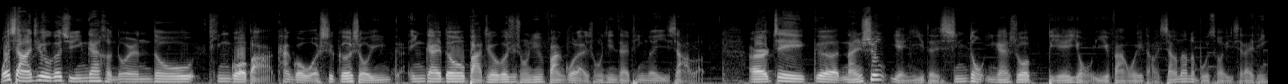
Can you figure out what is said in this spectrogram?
我想啊，这首歌曲应该很多人都听过吧，看过《我是歌手》，应应该都把这首歌曲重新翻过来，重新再听了一下了。而这个男生演绎的《心动》，应该说别有一番味道，相当的不错，一起来听。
